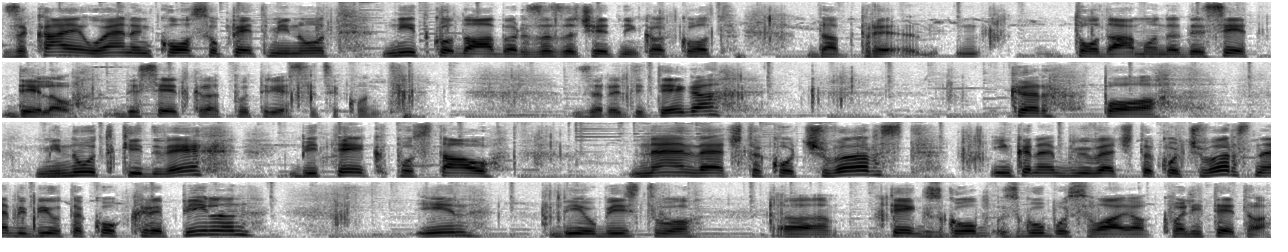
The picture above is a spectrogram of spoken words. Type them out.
Zakaj v enem kosu 5 minut ni tako dober za začetnika, kot da pre, to damo na 10 delov, 10 krat po 30 sekund? Zaradi tega, ker po minutki dveh bi tek postal ne več tako čvrst, in ker ne bi bil več tako čvrst, ne bi bil tako krepilen in bi v bistvu uh, tek izgubil svojo kvaliteto.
